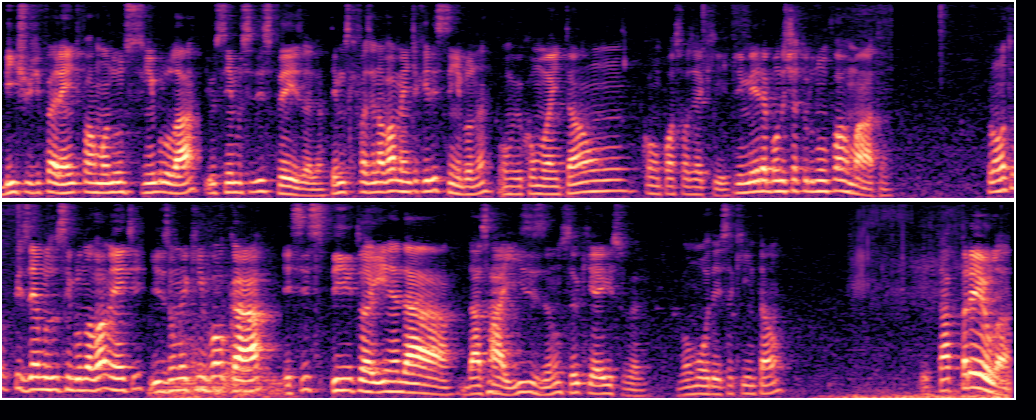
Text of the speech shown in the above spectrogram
bichos diferentes formando um símbolo lá e o símbolo se desfez, velho. Temos que fazer novamente aquele símbolo, né? Vamos ver como é então. Como posso fazer aqui? Primeiro é bom deixar tudo num formato. Pronto, fizemos o símbolo novamente e eles vão meio que invocar esse espírito aí, né, da, das raízes. Eu não sei o que é isso, velho. Vamos morder isso aqui então. Eita preula!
